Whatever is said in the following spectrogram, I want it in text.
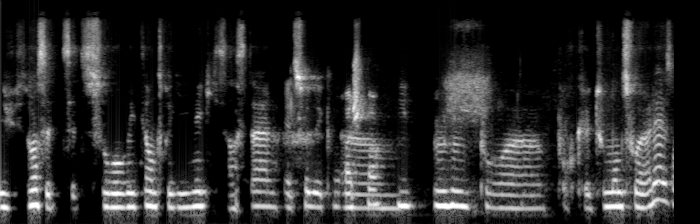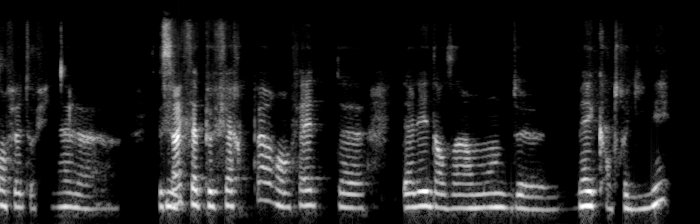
justement cette, cette, sororité entre guillemets qui s'installe. Elle se décourage pas. Mm. Mhm, pour, pour que tout le monde soit à l'aise en fait au final. C'est vrai que ça peut faire peur, en fait, d'aller dans un monde de mecs, entre guillemets.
